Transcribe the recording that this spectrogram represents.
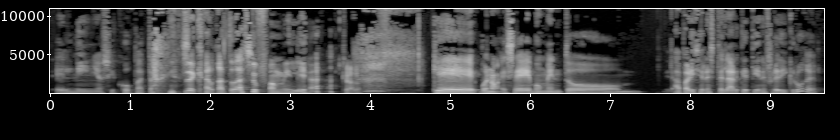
el niño psicópata que se carga a toda su familia. Claro. Que, bueno, ese momento aparición estelar que tiene Freddy Krueger.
